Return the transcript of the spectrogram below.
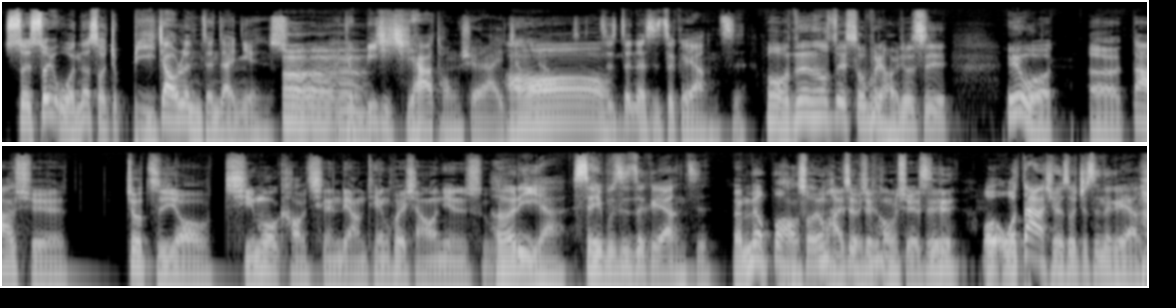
所以所以我那时候就比较认真在念书，嗯嗯，就比起其他同学来讲，哦，这真的是这个样子。哦，我那时候最受不了就是因为我呃大学。就只有期末考前两天会想要念书，合理啊，谁不是这个样子？呃，没有不好说，因为我还是有些同学是，我我大学的时候就是那个样子。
